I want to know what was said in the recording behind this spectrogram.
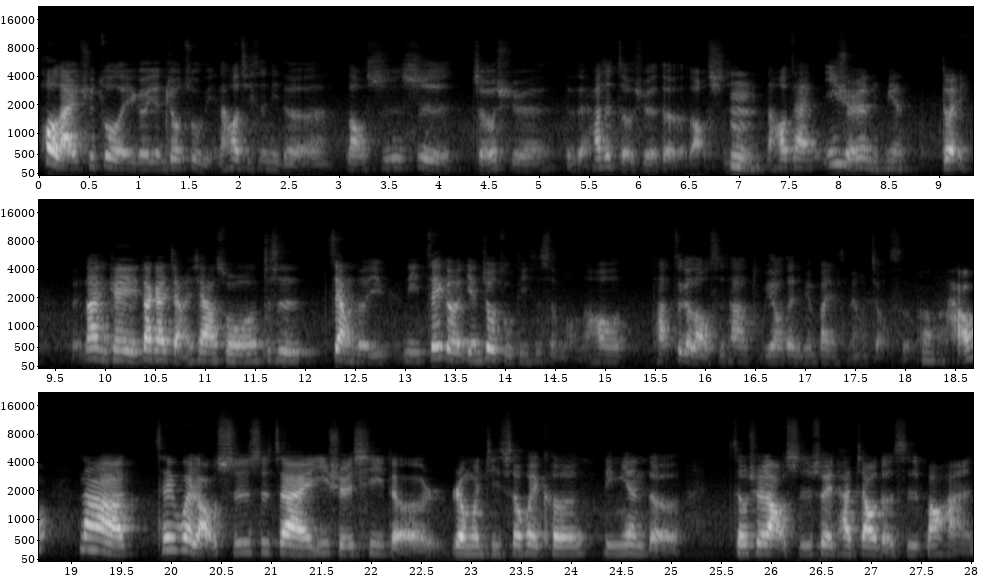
后来去做了一个研究助理，然后其实你的老师是哲学，对不对？他是哲学的老师。嗯。然后在医学院里面。对。对。那你可以大概讲一下，说就是这样的一，你这个研究主题是什么？然后他这个老师他主要在里面扮演什么样的角色？嗯，好。那这位老师是在医学系的人文及社会科里面的哲学老师，所以他教的是包含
